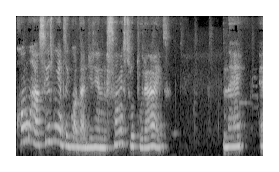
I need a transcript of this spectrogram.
como o racismo e a desigualdade de gênero são estruturais, né, é,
